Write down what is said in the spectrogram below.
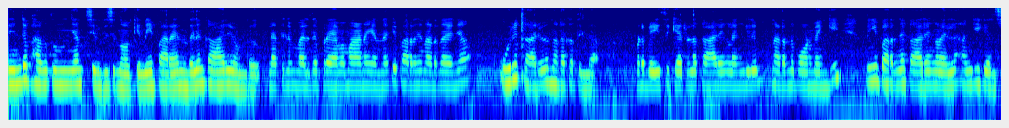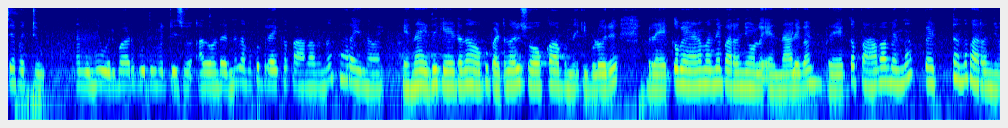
നിന്റെ ഭാഗത്തുനിന്ന് ഞാൻ ചിന്തിച്ച് നോക്കി നീ പറയുന്നതിലും കാര്യമുണ്ട്. എല്ലാത്തിലും വലുത് പ്രേമമാണ് എന്നൊക്കെ പറഞ്ഞ് നടന്നു കഴിഞ്ഞാൽ ഒരു കാര്യവും നടക്കത്തില്ല. നമ്മുടെ ബേസിക് ആയിട്ടുള്ള കാര്യങ്ങളെങ്കിലും നടന്നു പോകണമെങ്കിൽ നീ പറഞ്ഞ കാര്യങ്ങളെല്ലാം അംഗീകരിച്ചേ പറ്റൂ. ഞാൻ നിന്നെ ഒരുപാട് ബുദ്ധിമുട്ടിച്ചു. അതുകൊണ്ട് തന്നെ നമുക്ക് ബ്രേക്കപ്പ് ആവാമെന്ന് പറയുന്നവൻ. എന്നാൽ ഇത് കേട്ടത് അവൾക്ക് പെട്ടെന്ന് ഒരു ഷോക്ക് ആവുന്നു. ഇവളൊരു ബ്രേക്ക് വേണമെന്നേ പറഞ്ഞോളൂ. എന്നാൽ ഇവൻ ബ്രേക്കപ്പ് ആവാമെന്ന് പെട്ടെന്ന് പറഞ്ഞു.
